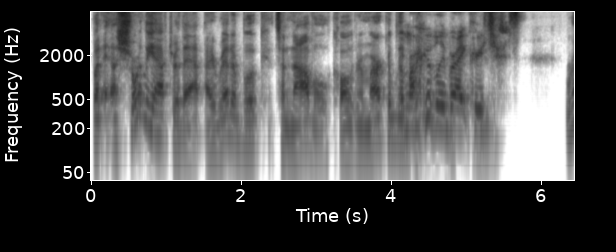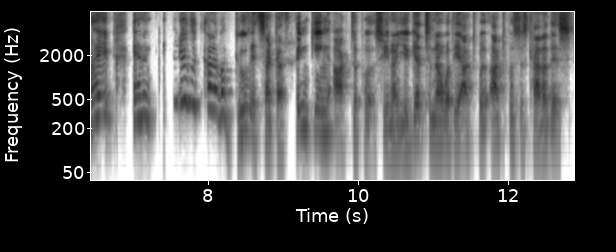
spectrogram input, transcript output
But uh, shortly after that, I read a book. It's a novel called Remarkably Bright Remarkably bright creatures. Right? And it's kind of a goof. It's like a thinking octopus. You know, you get to know what the octopus octopus is kind of this.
